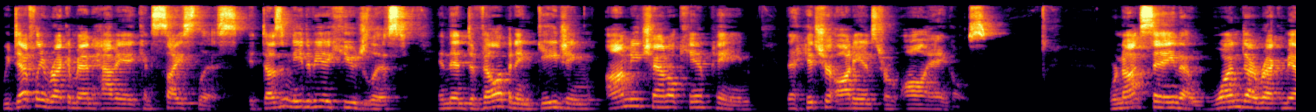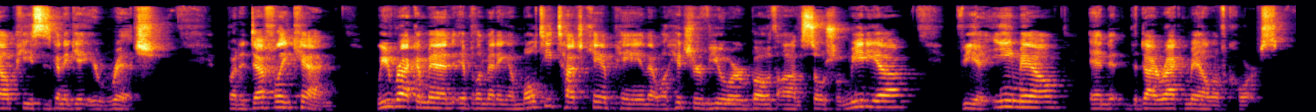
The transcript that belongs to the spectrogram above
we definitely recommend having a concise list. It doesn't need to be a huge list and then develop an engaging omni-channel campaign that hits your audience from all angles. We're not saying that one direct mail piece is going to get you rich, but it definitely can we recommend implementing a multi-touch campaign that will hit your viewer both on social media, via email, and the direct mail, of course.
